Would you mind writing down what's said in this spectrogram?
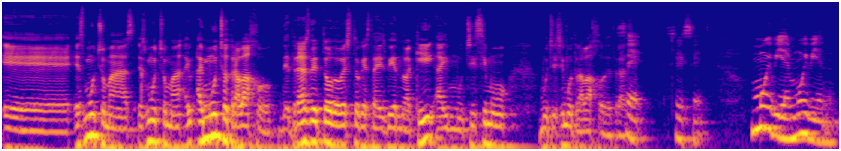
Eh, es mucho más, es mucho más, hay, hay mucho trabajo detrás de todo esto que estáis viendo aquí, hay muchísimo, muchísimo trabajo detrás. Sí, sí, sí. Muy bien, muy bien.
